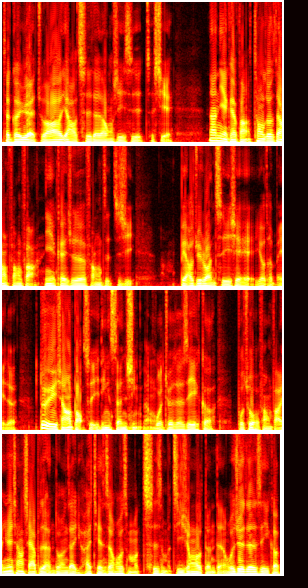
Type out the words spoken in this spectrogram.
这个月主要要吃的东西是这些。那你也可以防通过这样的方法，你也可以就是防止自己不要去乱吃一些有的没的。对于想要保持一定身形的，我觉得是一个。不错的方法，因为像现在不是很多人在有在健身或什么吃什么鸡胸肉等等，我觉得这是一个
